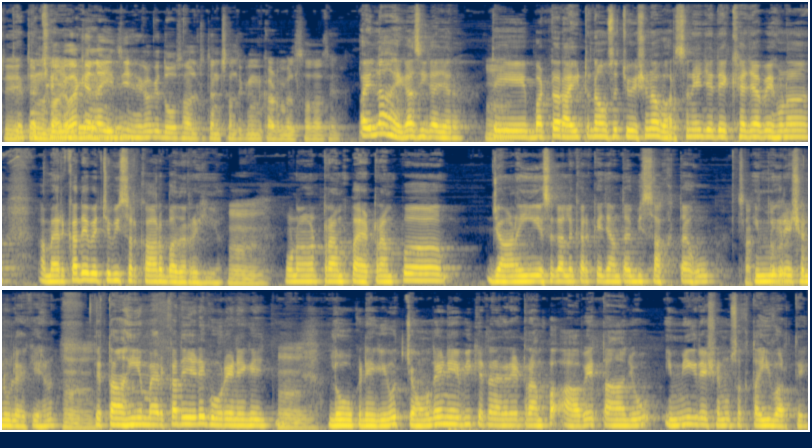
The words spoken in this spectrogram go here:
ਤੇ ਤੈਨੂੰ ਲੱਗਦਾ ਕਿ ਇੰਨਾ ਈਜ਼ੀ ਹੈਗਾ ਕਿ 2 ਸਾਲ ਚ 3 ਸਾਲ ਚ ਗ੍ਰੀਨ ਕਾਰਡ ਮਿਲ ਸਕਦਾ ਸੀ? ਪਹਿਲਾਂ ਹੈਗਾ ਸੀਗਾ ਯਾਰ ਤੇ ਬਟ ਰਾਈਟ ਨਾਓ ਸਿਚੁਏਸ਼ਨ ਆ ਵਰਸ ਨੇ ਜੇ ਦੇਖਿਆ ਜਾਵੇ ਹੁਣ ਅਮਰੀਕਾ ਦੇ ਵਿੱਚ ਵੀ ਸਰਕਾਰ ਬਦਲ ਰਹੀ ਆ। ਹੁਣ ਟਰੰਪ ਹੈ ਟਰੰਪ ਜਾਣਾ ਹੀ ਇਸ ਗੱਲ ਕਰਕੇ ਜਾਂਦਾ ਵੀ ਸਖਤ ਹੈ ਉਹ ਇਮੀਗ੍ਰੇਸ਼ਨ ਨੂੰ ਲੈ ਕੇ ਹਨ? ਤੇ ਤਾਂ ਹੀ ਅਮਰੀਕਾ ਦੇ ਜਿਹੜੇ ਗੋਰੇ ਨੇਗੇ ਲੋਕ ਨੇਗੇ ਉਹ ਚਾਹੁੰਦੇ ਨੇ ਵੀ ਕਿਤੇ ਨਾ ਕਿਤੇ ਟਰੰਪ ਆਵੇ ਤਾਂ ਜੋ ਇਮੀਗ੍ਰੇਸ਼ਨ ਨੂੰ ਸਖਤਾਈ ਵਰਤੇ।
